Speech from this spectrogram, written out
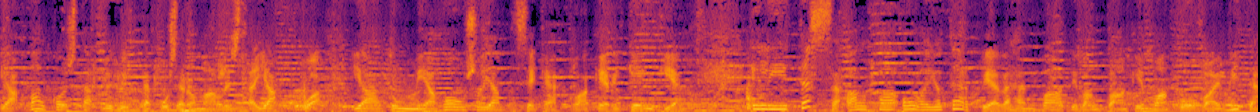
ja valkoista lyhyttä puseromallista jakkua ja tummia housuja sekä lakerikenkiä. Eli tässä alkaa olla jo tärppiä vähän vaativampaankin makuun vai mitä?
